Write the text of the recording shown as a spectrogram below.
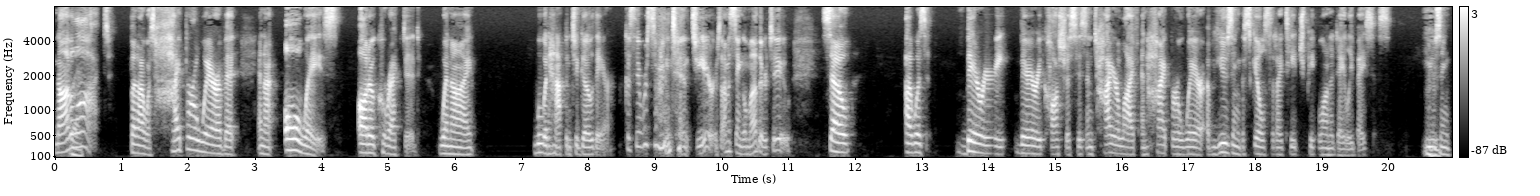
Not a Right. lot, but I was hyper aware of it. And I always auto corrected when I would happen to go there because there were some intense years. I'm a single mother too. So I was very, very cautious his entire life and hyper aware of using the skills that I teach people on a daily basis, Mhm. using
